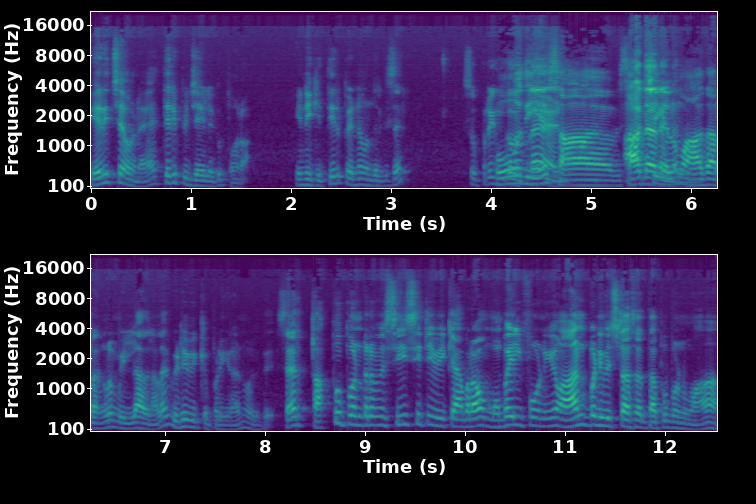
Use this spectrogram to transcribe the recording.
எரிச்சவனை திருப்பி ஜெயிலுக்கு போறான். இன்னைக்கு தீர்ப்பு என்ன வந்திருக்கு சார் சுப்ரீம் போதிய சாட்சிகளும் ஆதாரங்கள். ஆதாரங்களும் இல்லாதனால விடுவிக்கப்படுகிறான்னு வருது. சார் தப்பு பண்றவன் சிசிடிவி கேமராவும் மொபைல் போனையும் ஆன் பண்ணி வச்சுட்டா சார் தப்பு பண்ணுவான்?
